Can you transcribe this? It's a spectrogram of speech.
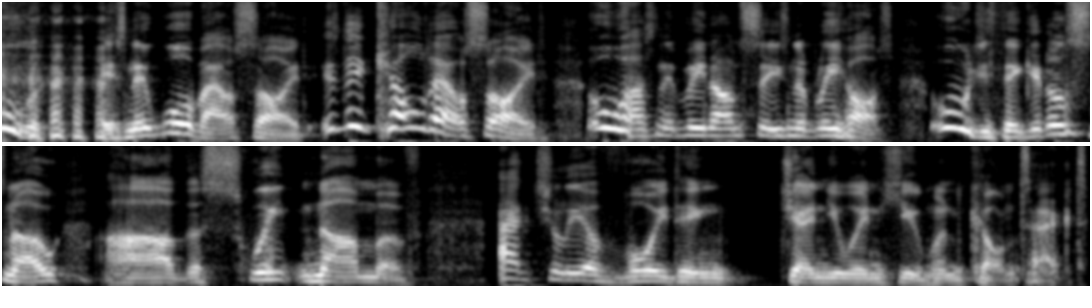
Ooh, isn't it warm outside? Isn't it cold outside? Oh, hasn't it been unseasonably hot? Oh, do you think it'll snow? Ah, the sweet numb of actually avoiding genuine human contact.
